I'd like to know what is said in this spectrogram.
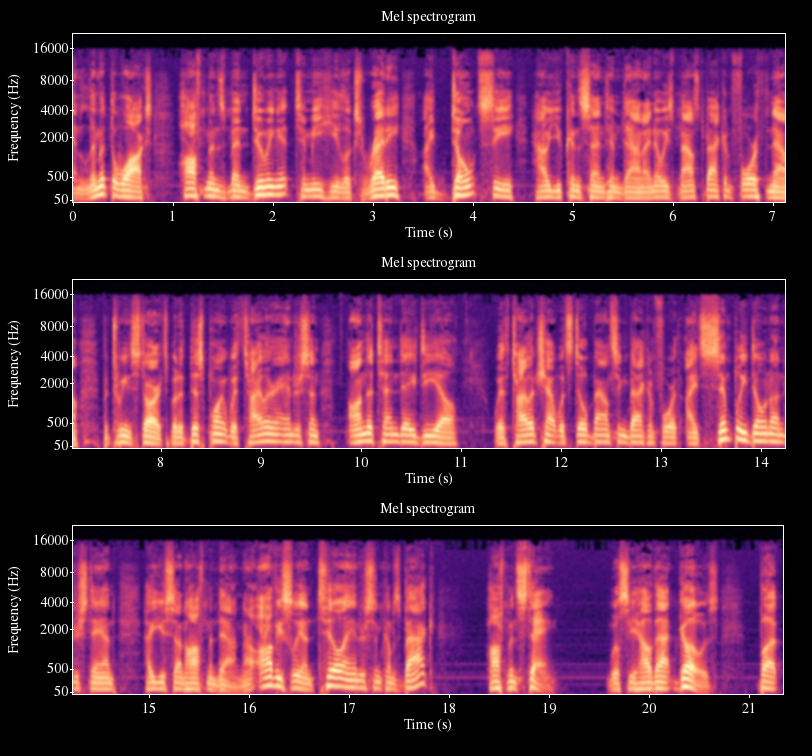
and limit the walks. Hoffman's been doing it. To me, he looks ready. I don't see how you can send him down. I know he's bounced back and forth now between starts, but at this point, with Tyler Anderson on the 10 day DL, with Tyler Chatwood still bouncing back and forth, I simply don't understand how you send Hoffman down. Now, obviously, until Anderson comes back, Hoffman's staying. We'll see how that goes. But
